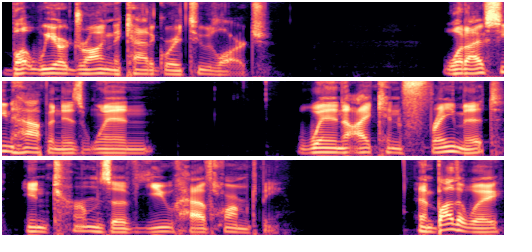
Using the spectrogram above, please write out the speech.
but we are drawing the category too large. What I've seen happen is when when I can frame it in terms of you have harmed me. And by the way,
